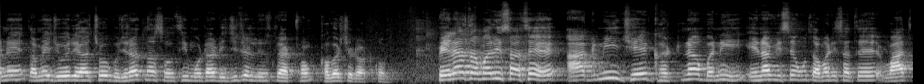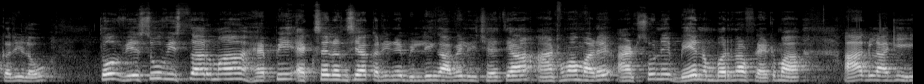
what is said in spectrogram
અને તમે જોઈ રહ્યા છો ગુજરાતના સૌથી મોટા ડિજિટલ ન્યૂઝ પ્લેટફોર્મ ખબર છે ડોટ કોમ પહેલાં તમારી સાથે આગની જે ઘટના બની એના વિશે હું તમારી સાથે વાત કરી લઉં. તો વેસુ વિસ્તારમાં હેપી એક્સેલન્સિયા કરીને બિલ્ડિંગ આવેલી છે. ત્યાં આઠમા માળે આઠસો ને બે નંબરના ફ્લેટમાં આગ લાગી.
